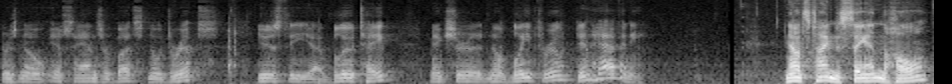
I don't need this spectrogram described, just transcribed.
there's no ifs, ands, or buts, no drips. Use the uh, blue tape, make sure no bleed through. Didn't have any. Now it's time to sand the hull.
